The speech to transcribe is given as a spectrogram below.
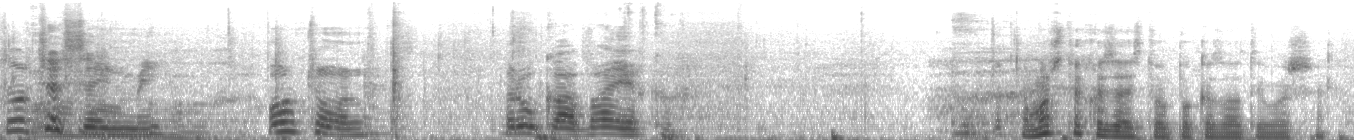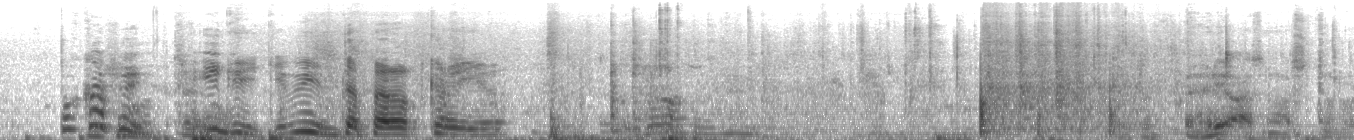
То це син мій. От он. Рука баяка. А можете хазяйство показати ваше? Покажи, ідіть, він тепер відкриє. Грязно осторожно.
